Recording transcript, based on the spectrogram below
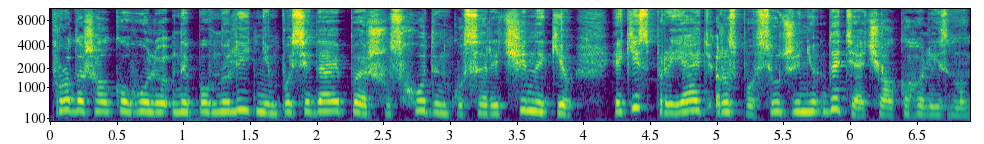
Продаж алкоголю неповнолітнім посідає першу сходинку серед чинників, які сприяють розповсюдженню дитячого алкоголізму.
